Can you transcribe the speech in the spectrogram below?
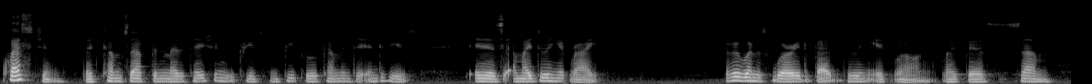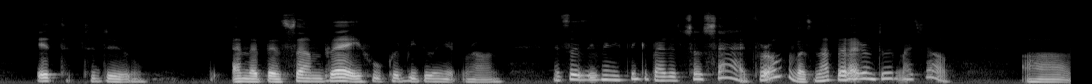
question that comes up in meditation retreats from people who come into interviews is Am I doing it right? Everyone is worried about doing it wrong, like there's some it to do, and that there's some they who could be doing it wrong. And so when you think about it, it's so sad for all of us. Not that I don't do it myself. Uh,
